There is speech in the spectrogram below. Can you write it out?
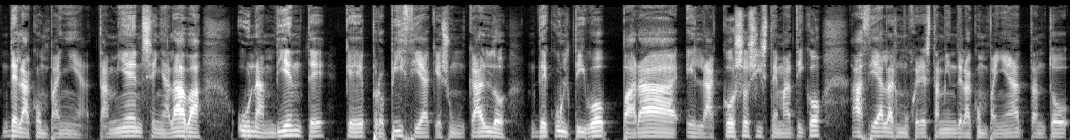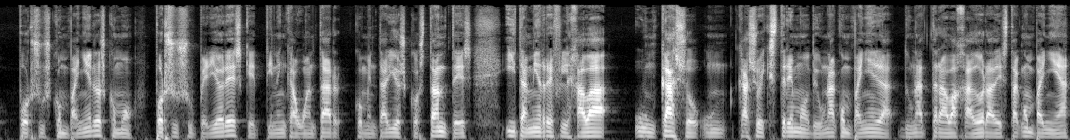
de la compañía. También señalaba un ambiente que propicia, que es un caldo de cultivo para el acoso sistemático hacia las mujeres también de la compañía, tanto por sus compañeros como por sus superiores, que tienen que aguantar comentarios constantes, y también reflejaba un caso, un caso extremo de una compañera, de una trabajadora de esta compañía,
